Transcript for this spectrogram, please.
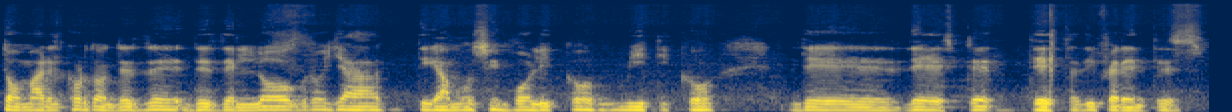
tomar el cordón desde, desde el logro ya, digamos, simbólico, mítico de, de, este, de estas diferentes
